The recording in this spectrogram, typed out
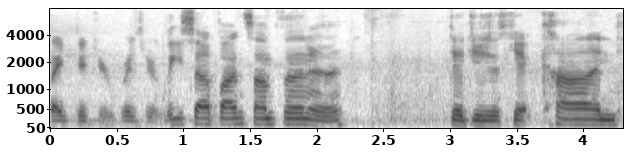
like did your was your lease up on something, or did you just get conned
